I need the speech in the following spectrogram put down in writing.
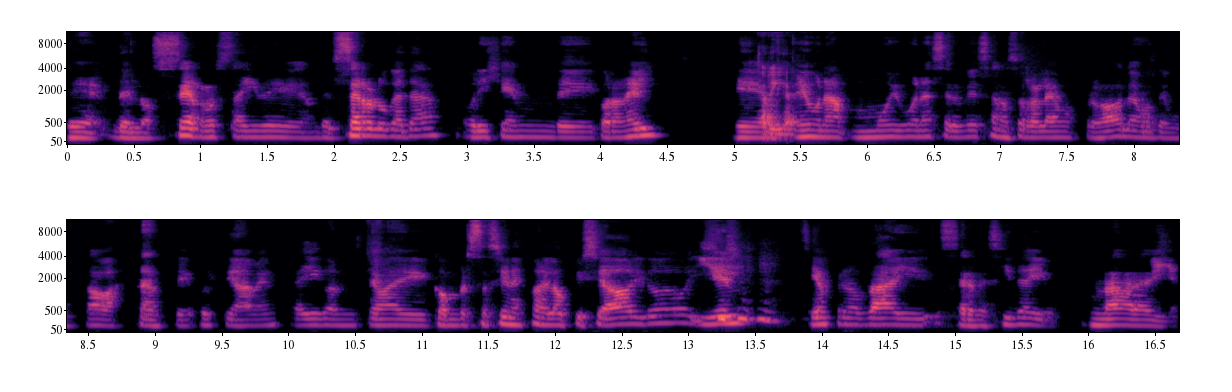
de, de los cerros, ahí de, del Cerro Lucatá, origen de Coronel. Eh, es una muy buena cerveza, nosotros la hemos probado, la hemos degustado bastante últimamente, ahí con el tema de conversaciones con el auspiciador y todo, y él siempre nos da ahí cervecita y una maravilla.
